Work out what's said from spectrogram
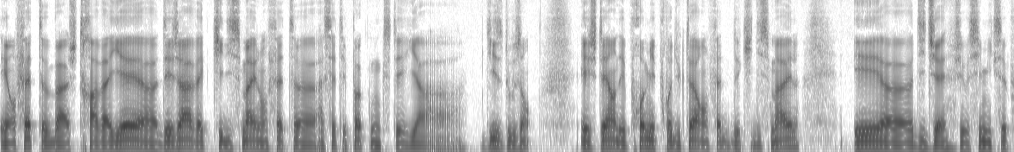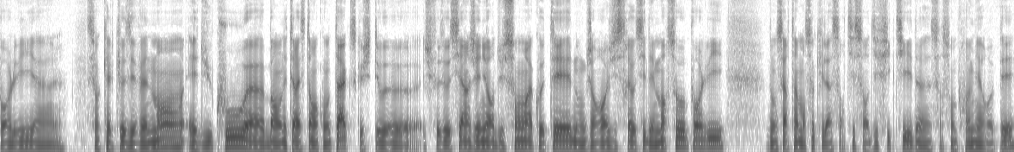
Et en fait, bah, je travaillais euh, déjà avec Kiddy Smile, en fait, euh, à cette époque. Donc, c'était il y a 10-12 ans. Et j'étais un des premiers producteurs, en fait, de Kiddy Smile et euh, DJ. J'ai aussi mixé pour lui euh, sur quelques événements. Et du coup, euh, bah, on était resté en contact parce que euh, je faisais aussi ingénieur du son à côté. Donc, j'enregistrais aussi des morceaux pour lui, dont certains morceaux qu'il a sortis sur Defected, euh, sur son premier EP.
